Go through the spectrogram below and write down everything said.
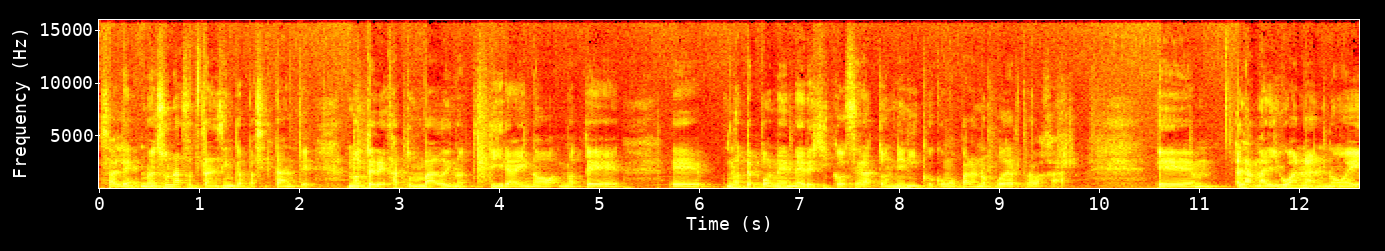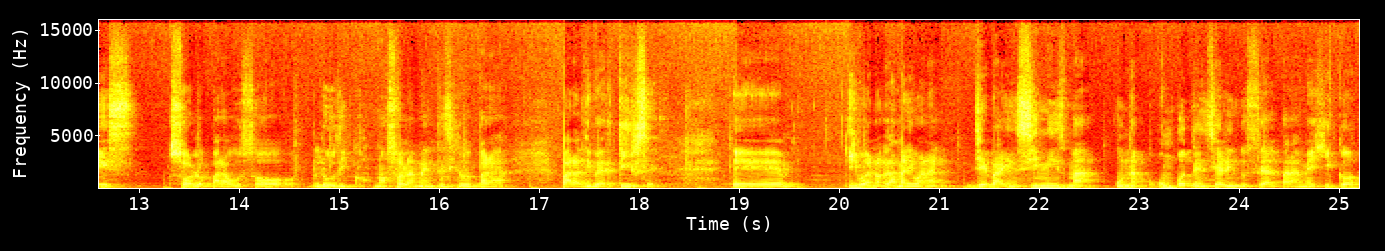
¿Sale? No es una sustancia incapacitante. No te deja tumbado y no te tira y no, no, te, eh, no te pone enérgico, serotonínico como para no poder trabajar. Eh, la marihuana no es solo para uso lúdico, no solamente sirve para, para divertirse. Eh, y bueno, la marihuana lleva en sí misma un potencial industrial para México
